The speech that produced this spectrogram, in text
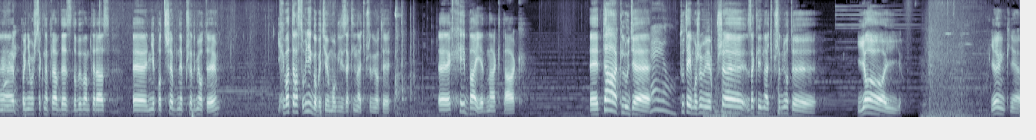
E, ponieważ tak naprawdę zdobywam teraz e, niepotrzebne przedmioty. I chyba teraz u niego będziemy mogli zaklinać przedmioty. E, chyba jednak tak. E, tak, ludzie! Tutaj możemy przezaklinać przedmioty. Joj! Pięknie.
